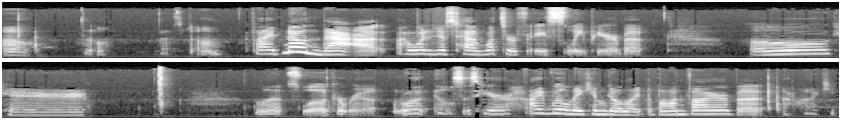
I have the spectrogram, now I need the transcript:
Oh, no. That's dumb. If I'd known that, I would have just had what's her face sleep here, but okay. Let's look around. What else is here? I will make him go light the bonfire, but I want to keep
